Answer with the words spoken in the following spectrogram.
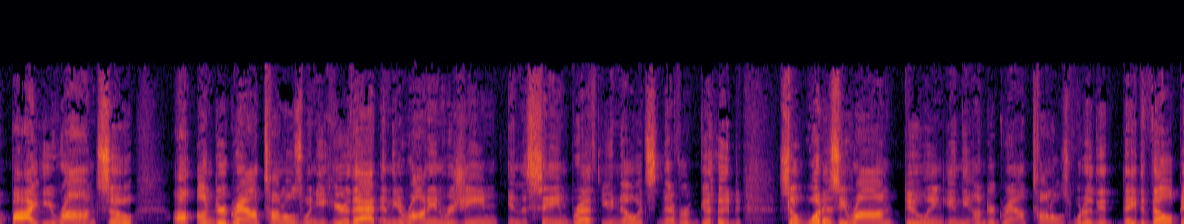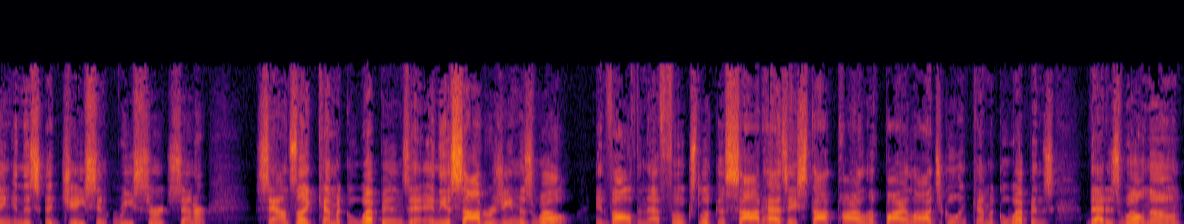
by Iran. So, uh, underground tunnels, when you hear that and the Iranian regime in the same breath, you know it's never good. So, what is Iran doing in the underground tunnels? What are they developing in this adjacent research center? Sounds like chemical weapons and the Assad regime as well involved in that, folks. Look, Assad has a stockpile of biological and chemical weapons. That is well known.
